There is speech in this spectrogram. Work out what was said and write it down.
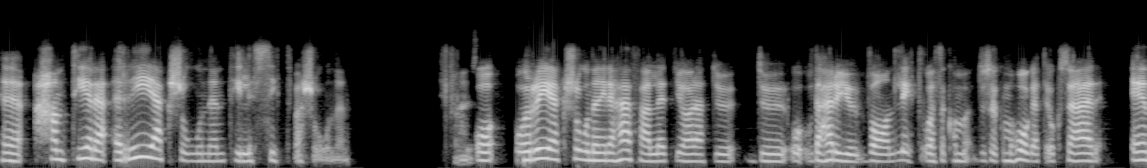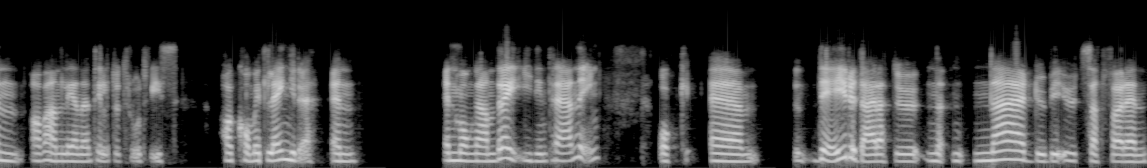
eh, hantera reaktionen till situationen. Och, och reaktionen i det här fallet gör att du, du och det här är ju vanligt och alltså komma, du ska komma ihåg att det också är en av anledningarna till att du troligtvis har kommit längre än, än många andra i din träning. Och ehm, det är ju det där att du när du blir utsatt för en,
